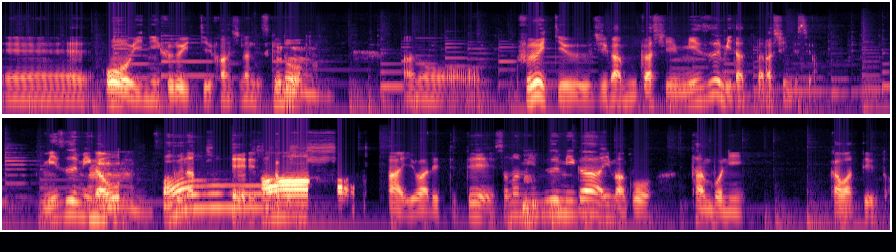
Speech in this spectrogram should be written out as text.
えー、大いに古いっていう感じなんですけど、あの、古いっていう字が昔湖だったらしいんですよ。湖が多くなって、ああ。はい、言われてて、その湖が今こう、田んぼに変わっていると。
